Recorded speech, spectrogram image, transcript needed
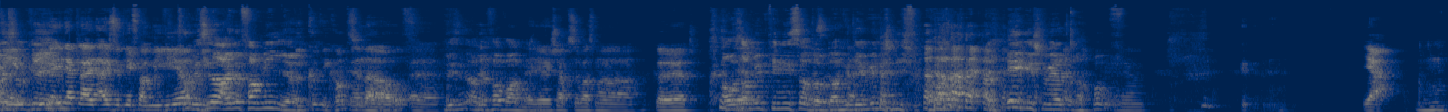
doch in, in, in Eishockey. der kleinen Eishockey-Familie. Wir sind doch eine Familie. Wie, wie kommst du Genau. darauf? Äh, Wir sind alle verwandt. äh, ich habe sowas mal gehört. Außer mit Pinisotto, mit dem bin ich nicht verwandt. Da lege ich Wert drauf. Ja. ja, Mhm.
